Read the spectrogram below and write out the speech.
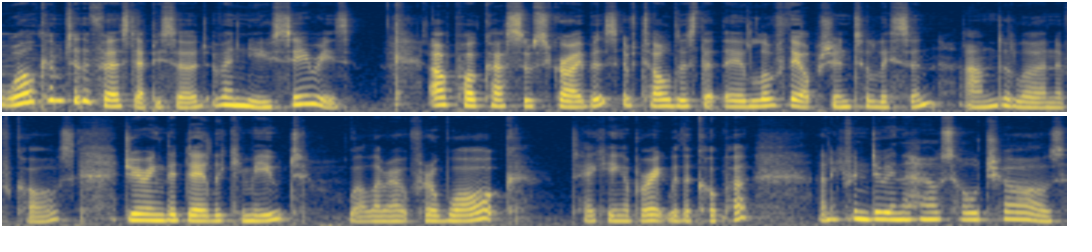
Welcome to the first episode of a new series. Our podcast subscribers have told us that they love the option to listen and learn, of course, during the daily commute, while they're out for a walk, taking a break with a cuppa, and even doing the household chores.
